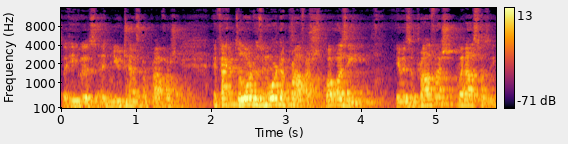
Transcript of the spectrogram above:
So he was a New Testament prophet. In fact, the Lord was more than a prophet. What was he? He was a prophet. What else was he?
